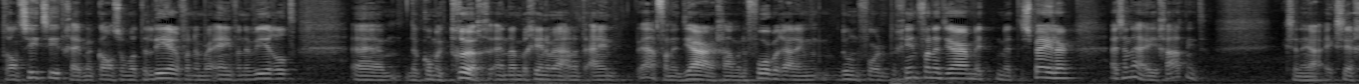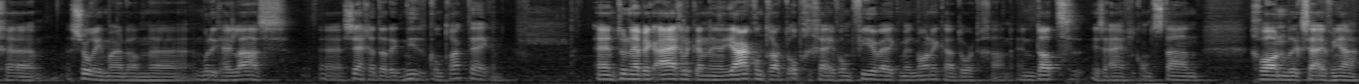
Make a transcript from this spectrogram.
transitie. Het geeft me kans om wat te leren van nummer één van de wereld. Um, dan kom ik terug en dan beginnen we aan het eind ja, van het jaar. Gaan we de voorbereiding doen voor het begin van het jaar met, met de speler. Hij zei: Nee, je gaat niet. Ik zei: Nou ja, ik zeg uh, sorry, maar dan uh, moet ik helaas uh, zeggen dat ik niet het contract teken. En toen heb ik eigenlijk een jaarcontract opgegeven om vier weken met Monica door te gaan. En dat is eigenlijk ontstaan gewoon omdat ik zei: Van ja,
